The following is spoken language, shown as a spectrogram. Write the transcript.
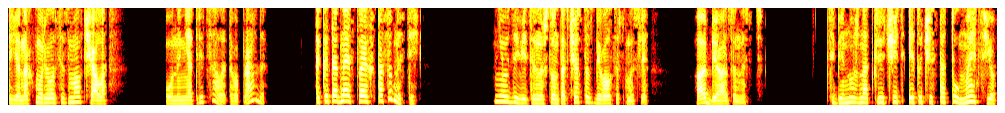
Я нахмурилась и замолчала. Он и не отрицал этого, правда? Так это одна из твоих способностей? Неудивительно, что он так часто сбивался с мысли. Обязанность. Тебе нужно отключить эту частоту, Мэтью.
